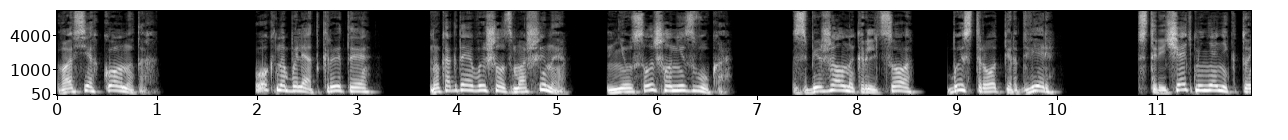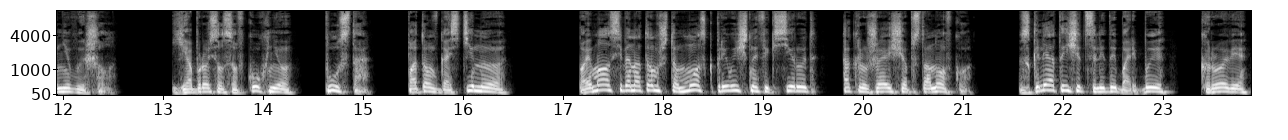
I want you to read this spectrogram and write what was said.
во всех комнатах. Окна были открыты, но когда я вышел из машины, не услышал ни звука. Сбежал на крыльцо, быстро отпер дверь. Встречать меня никто не вышел. Я бросился в кухню, пусто, потом в гостиную. Поймал себя на том, что мозг привычно фиксирует окружающую обстановку. Взгляд ищет следы борьбы, крови,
